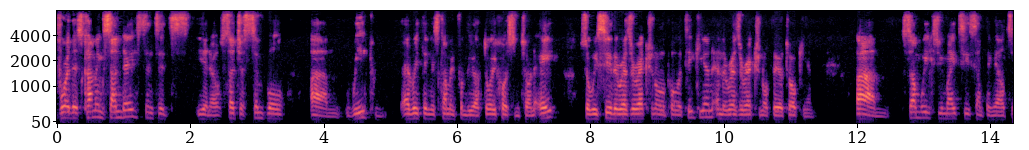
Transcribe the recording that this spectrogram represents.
For this coming Sunday, since it's you know such a simple um, week, everything is coming from the Octoechos in tone eight. So we see the resurrectional Apolytikion and the resurrectional Theotokion. Um, some weeks you might see something else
